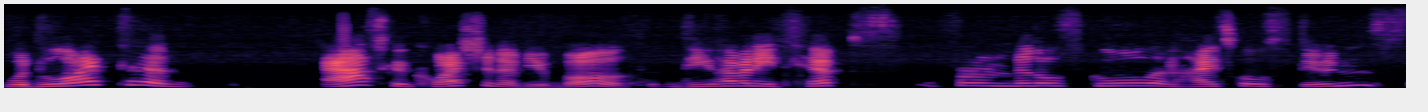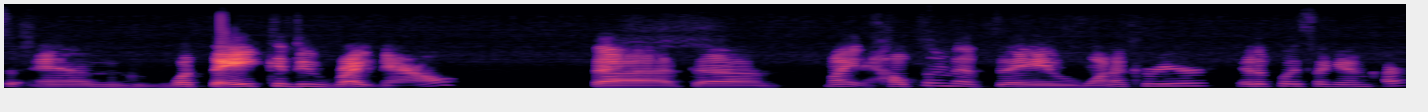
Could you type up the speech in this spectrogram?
would like to ask a question of you both. Do you have any tips for middle school and high school students and what they could do right now that uh, might help them if they want a career at a place like NCAR?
